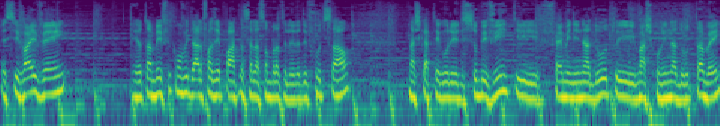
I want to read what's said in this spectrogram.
esse vai e vem, eu também fui convidado a fazer parte da Seleção Brasileira de Futsal nas categorias de sub-20, feminino adulto e masculino adulto também,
